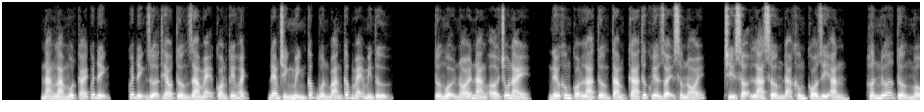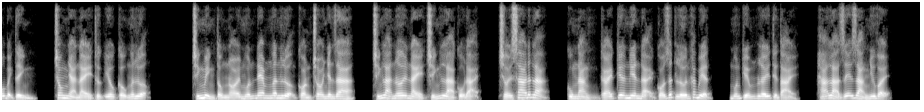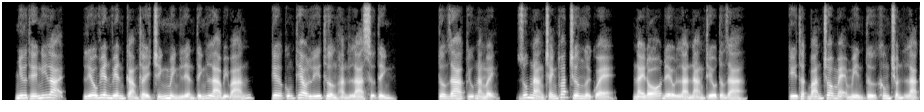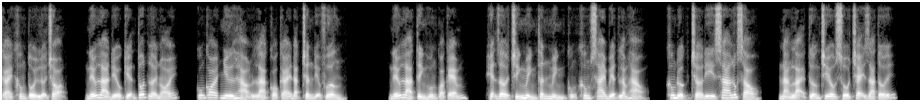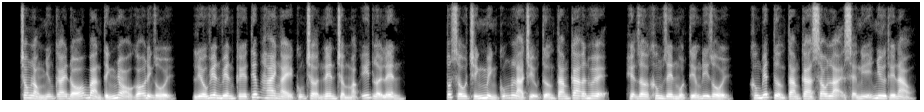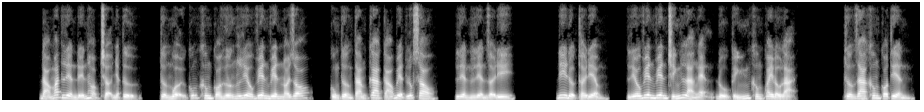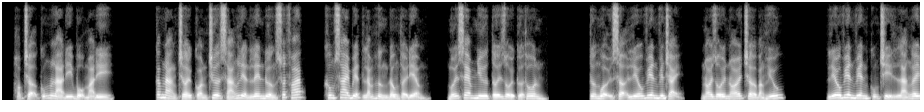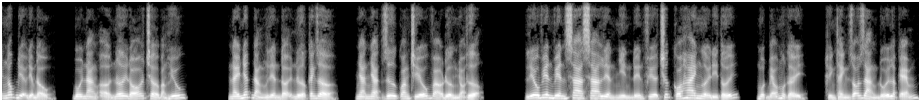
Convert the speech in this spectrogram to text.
Nàng làm một cái quyết định, quyết định dựa theo tưởng ra mẹ con kế hoạch, đem chính mình cấp buôn bán cấp mẹ mình tử. Tưởng mội nói nàng ở chỗ này, nếu không có là tưởng tam ca thức khuya dậy sớm nói, chỉ sợ là sớm đã không có gì ăn, hơn nữa tưởng mẫu bệnh tình, trong nhà này thực yêu cầu ngân lượng. Chính mình tổng nói muốn đem ngân lượng còn cho nhân ra, chính là nơi này chính là cổ đại, trời xa đất lạ, cùng nàng cái kia niên đại có rất lớn khác biệt, muốn kiếm lấy tiền tài, há là dễ dàng như vậy. Như thế nghĩ lại, liêu viên viên cảm thấy chính mình liền tính là bị bán, kia cũng theo lý thường hẳn là sự tình. Tưởng ra cứu nàng mệnh, giúp nàng tránh thoát trương người què, này đó đều là nàng thiếu tưởng ra. Kỳ thật bán cho mẹ mìn tử không chuẩn là cái không tồi lựa chọn, nếu là điều kiện tốt lời nói, cũng coi như hảo là có cái đặt chân địa phương. Nếu là tình huống quá kém, hiện giờ chính mình thân mình cũng không sai biệt lắm hảo, không được chờ đi xa lúc sau, nàng lại tưởng chiêu số chạy ra tới. Trong lòng những cái đó bản tính nhỏ gõ định rồi, liều viên viên kế tiếp hai ngày cũng trở nên trầm mặc ít lời lên. Tốt xấu chính mình cũng là chịu tưởng tam ca ân huệ, hiện giờ không rên một tiếng đi rồi, không biết tưởng tam ca sau lại sẽ nghĩ như thế nào. Đảo mắt liền đến họp chợ nhật tử, tưởng muội cũng không có hướng liều viên viên nói rõ, cùng tưởng tam ca cáo biệt lúc sau, liền liền rời đi. Đi được thời điểm, liều viên viên chính là nghẹn đủ kính không quay đầu lại. Thường ra không có tiền, họp chợ cũng là đi bộ mà đi. Các nàng trời còn chưa sáng liền lên đường xuất phát, không sai biệt lắm hừng đông thời điểm, mới xem như tới rồi cửa thôn. Tường ngội sợ liễu viên viên chạy, nói dối nói chờ bằng hữu. Liêu viên viên cũng chỉ là ngây ngốc địa điểm đầu, bồi nàng ở nơi đó chờ bằng hữu. Nay nhất đẳng liền đợi nửa canh giờ, nhàn nhạt dư quang chiếu vào đường nhỏ thượng. Liêu viên viên xa xa liền nhìn đến phía trước có hai người đi tới, một béo một gầy, hình thành rõ ràng đối lập kém.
